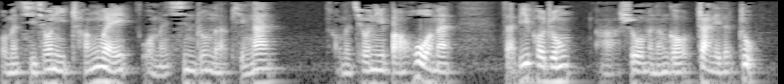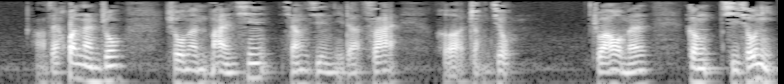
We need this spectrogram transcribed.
我们祈求你成为我们心中的平安。我们求你保护我们在逼迫中啊，使我们能够站立得住。啊，在患难中，使我们满心相信你的慈爱和拯救。主要我们更祈求你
